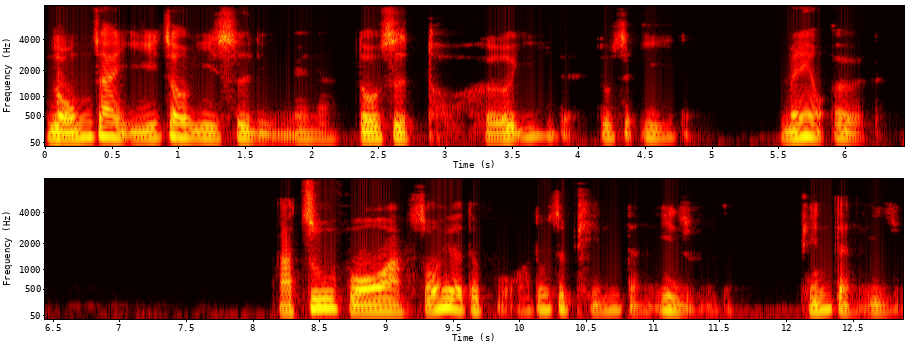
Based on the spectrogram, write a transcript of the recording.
融在宇宙意识里面呢，都是合一的，都是一的，没有二的。啊，诸佛啊，所有的佛都是平等一如的，平等一如。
